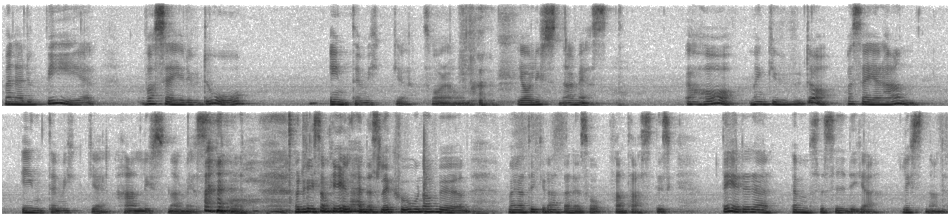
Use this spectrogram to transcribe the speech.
men när du ber, vad säger du då? Inte mycket, svarar hon. Jag lyssnar mest. Jaha, men Gud då? Vad säger han? Inte mycket, han lyssnar mest. Och det är liksom hela hennes lektion om bön. Men jag tycker att den är så fantastisk. Det är det där ömsesidiga lyssnandet.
